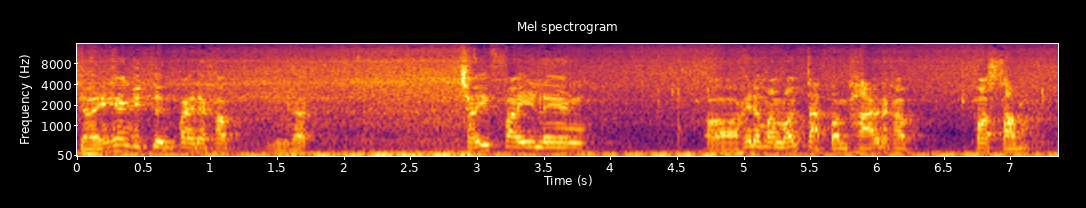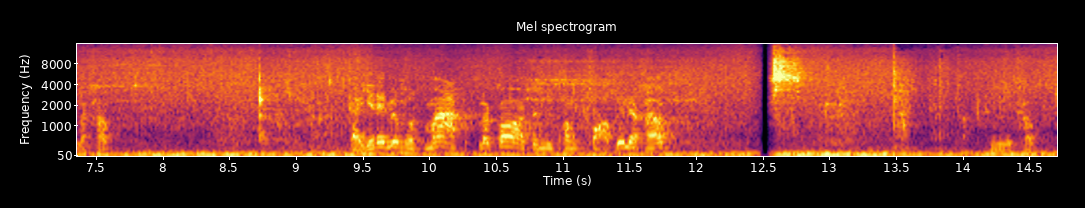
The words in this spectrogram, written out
อย่าให้แห้งจนเกินไปนะครับนี่ฮะใช้ไฟแรงให้น้ำมันร้อนจัดตอนท้ายนะครับทอดซ้ำนะครับ ไก่จะได้ไม่หดมาก แล้วก็จะมีความกรอบด้วยนะครับขึ้นเลยครับ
